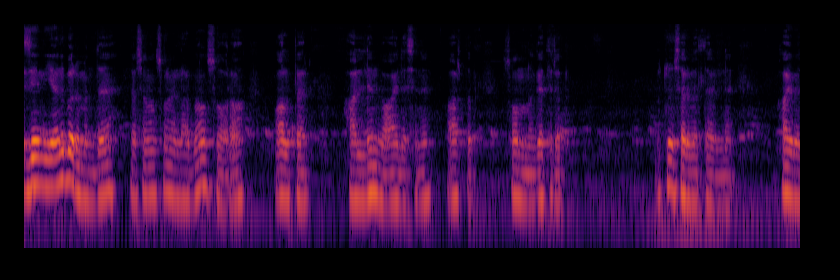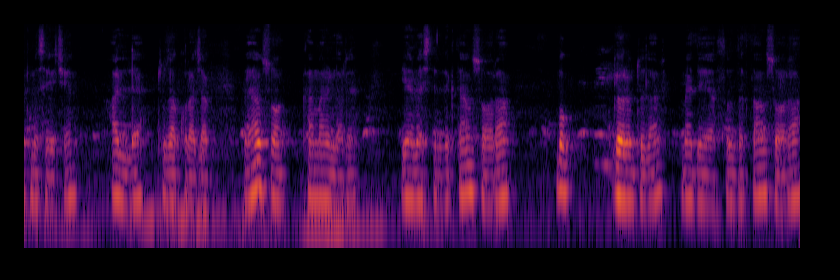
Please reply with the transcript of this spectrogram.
Dizinin yeni bölümünde yaşanan son olaylardan sonra Alper, Halil'in ve ailesinin artık sonunu getirip bütün servetlerini kaybetmesi için Halil'e tuzak kuracak ve en son kameraları yerleştirdikten sonra bu görüntüler medyaya sızdıktan sonra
